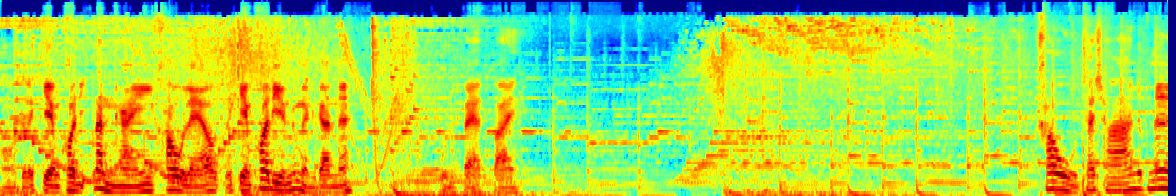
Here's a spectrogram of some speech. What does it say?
อ๋อแต่ละเกมข้อดีนั่นไงเข้าแล้วแต่ละเกมข้อดีมันไม่เหมือนกันนะคูณแปดไปเข้าช้าๆเนิ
